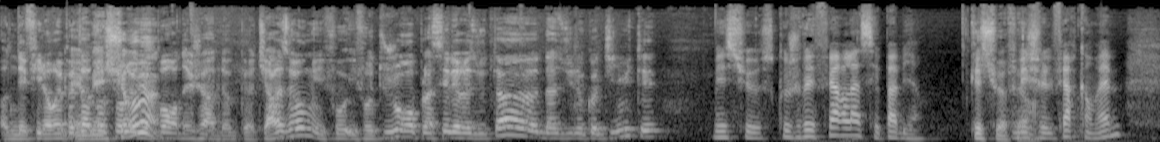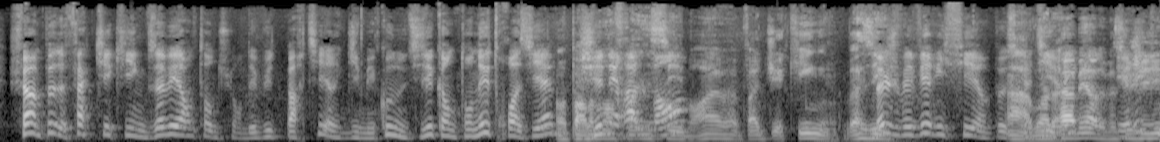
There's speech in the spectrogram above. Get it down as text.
on défilerait Mais peut-être sur le report déjà. Donc tu as raison, il faut, il faut toujours replacer les résultats euh, dans une continuité. Messieurs, ce que je vais faire là, c'est pas bien. Qu'est-ce que tu vas Mais je vais le faire quand même. Je fais un peu de fact-checking. Vous avez entendu en début de partie, Eric Dimeco nous disait quand on est troisième, On parle généralement, bon, hein, enfin, checking, vas-y. ben, je vais vérifier un peu ce Ah, qu'a dit voilà. Eric. Ah merde, parce que j'ai dit,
